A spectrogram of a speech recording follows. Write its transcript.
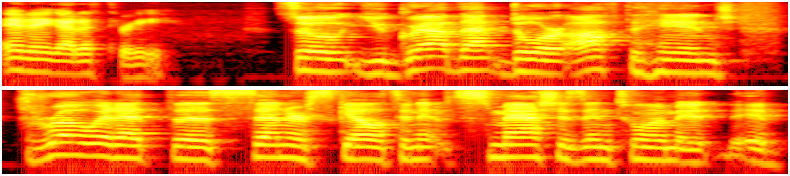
And I got a 3. So you grab that door off the hinge, throw it at the center skeleton. It smashes into him. It it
